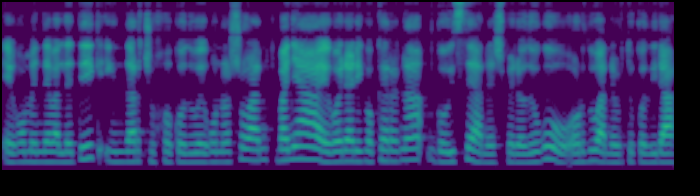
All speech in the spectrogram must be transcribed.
ego mendebaldetik indartxu joko du egun osoan, baina egoerarik okerrena goizean espero dugu. Orduan neurtuko dira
